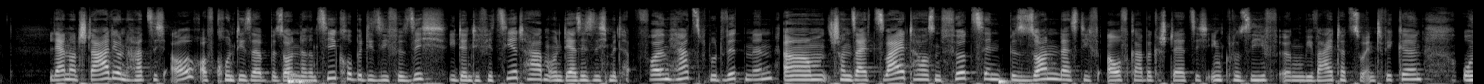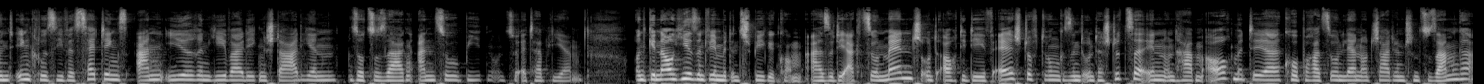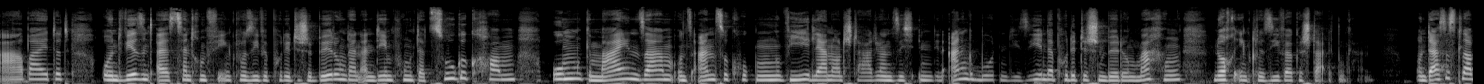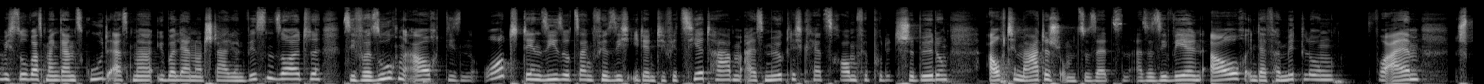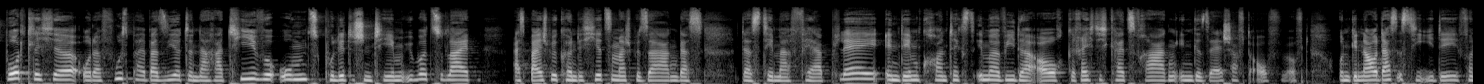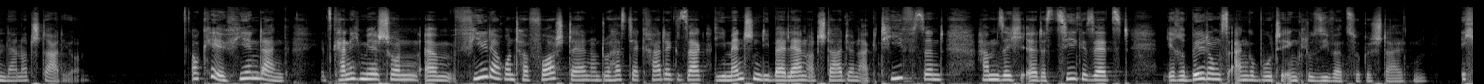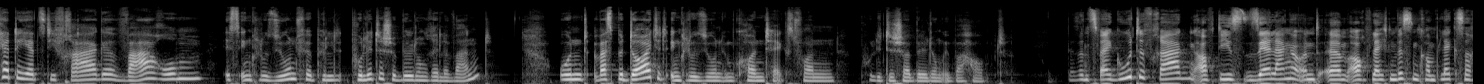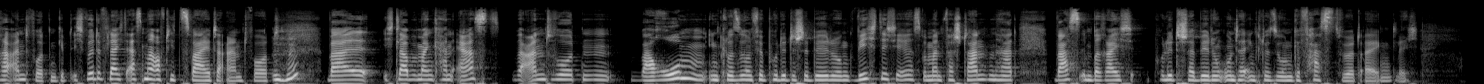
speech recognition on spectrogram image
Lernort Stadion hat sich auch aufgrund dieser besonderen Zielgruppe, die sie für sich identifiziert haben und der sie sich mit vollem Herzblut widmen, ähm, schon seit 2014 besonders die Aufgabe gestellt, sich inklusiv irgendwie weiterzuentwickeln und inklusive Settings an ihren jeweiligen Stadien sozusagen anzubieten und zu etablieren. Und genau hier sind wir mit ins Spiel gekommen. Also die Aktion Mensch und auch die DFL-Stiftung sind UnterstützerInnen und haben auch mit der Kooperation Lernort-Stadion schon zusammengearbeitet. Und wir sind als Zentrum für inklusive politische Bildung dann an dem Punkt dazugekommen, um gemeinsam uns anzugucken, wie Lernort-Stadion sich in den Angeboten, die sie in der politischen Bildung machen, noch inklusiver gestalten kann. Und das ist, glaube ich, so, was man ganz gut erstmal über Lernortstadion wissen sollte. Sie versuchen auch diesen Ort, den Sie sozusagen für sich identifiziert haben, als Möglichkeitsraum für politische Bildung auch thematisch umzusetzen. Also Sie wählen auch in der Vermittlung vor allem sportliche oder fußballbasierte Narrative, um zu politischen Themen überzuleiten. Als Beispiel könnte ich hier zum Beispiel sagen, dass das Thema Fair Play in dem Kontext immer wieder auch Gerechtigkeitsfragen in Gesellschaft aufwirft. Und genau das ist die Idee von Lernort Stadion. Okay, vielen Dank. Jetzt kann ich mir schon ähm, viel darunter vorstellen und du hast ja gerade gesagt, die Menschen, die bei Lernort Stadion aktiv sind, haben sich äh, das Ziel gesetzt, ihre Bildungsangebote inklusiver zu gestalten. Ich hätte jetzt die Frage, warum ist Inklusion für politische Bildung relevant? Und was bedeutet Inklusion im Kontext von politischer Bildung überhaupt? Das sind zwei gute Fragen, auf die es sehr lange und ähm, auch vielleicht ein bisschen komplexere Antworten gibt. Ich würde vielleicht erstmal auf die zweite Antwort, mhm. weil ich glaube, man kann erst beantworten, warum Inklusion für politische Bildung wichtig ist, wenn man verstanden hat, was im Bereich politischer Bildung unter Inklusion gefasst wird eigentlich.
